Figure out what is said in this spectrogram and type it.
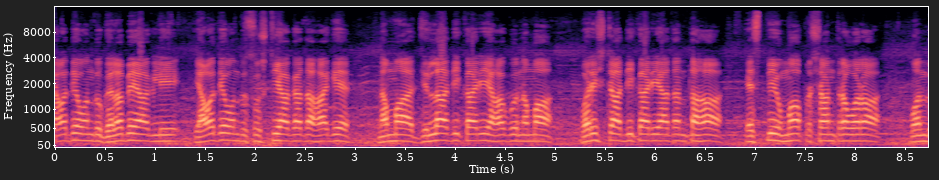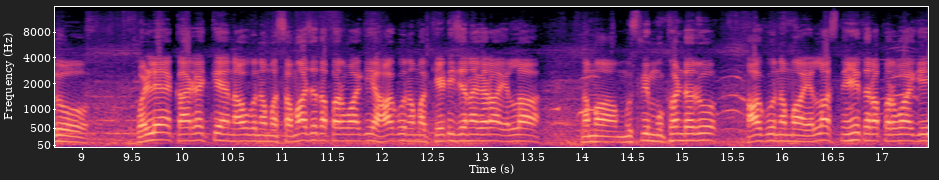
ಯಾವುದೇ ಒಂದು ಗಲಭೆ ಆಗಲಿ, ಯಾವುದೇ ಒಂದು ಸೃಷ್ಟಿಯಾಗದ ಹಾಗೆ ನಮ್ಮ ಜಿಲ್ಲಾಧಿಕಾರಿ ಹಾಗೂ ನಮ್ಮ ವರಿಷ್ಠ ಅಧಿಕಾರಿಯಾದಂತಹ ಎಸ್ ಪಿ ಉಮಾ ಪ್ರಶಾಂತ್ರವರ ಒಂದು ಒಳ್ಳೆಯ ಕಾರ್ಯಕ್ಕೆ ನಾವು ನಮ್ಮ ಸಮಾಜದ ಪರವಾಗಿ ಹಾಗೂ ನಮ್ಮ ಕೆ ಟಿ ಜನಗರ, ಎಲ್ಲ ನಮ್ಮ ಮುಸ್ಲಿಂ ಮುಖಂಡರು ಹಾಗೂ ನಮ್ಮ ಎಲ್ಲ ಸ್ನೇಹಿತರ ಪರವಾಗಿ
